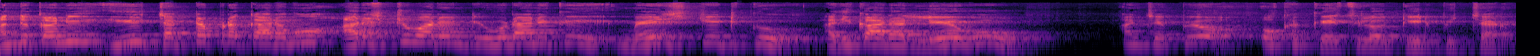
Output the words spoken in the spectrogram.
అందుకని ఈ చట్ట ప్రకారము అరెస్ట్ వారెంట్ ఇవ్వడానికి మేజిస్ట్రేట్కు అధికారాలు లేవు అని చెప్పి ఒక కేసులో తీర్పిచ్చారు.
